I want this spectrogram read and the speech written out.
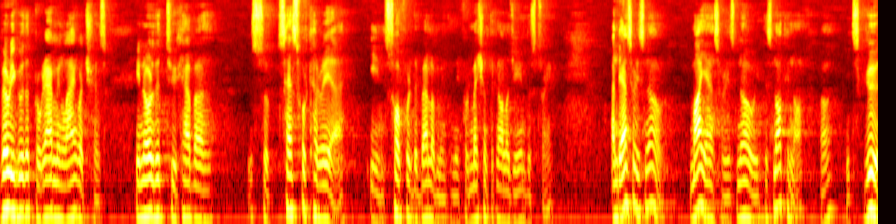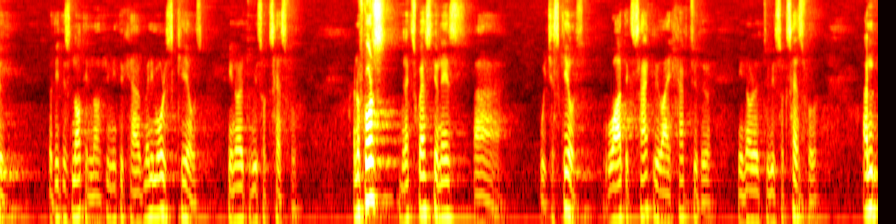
very good at programming languages in order to have a successful career in software development the information technology industry? And the answer is no. My answer is no, it is not enough. Huh? It's good, but it is not enough. You need to have many more skills in order to be successful. And of course, the next question is uh, which skills? What exactly do I have to do in order to be successful? And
